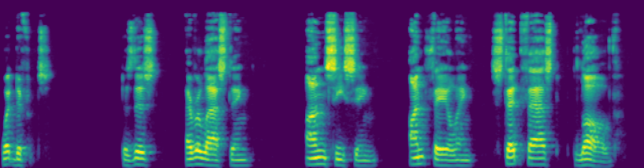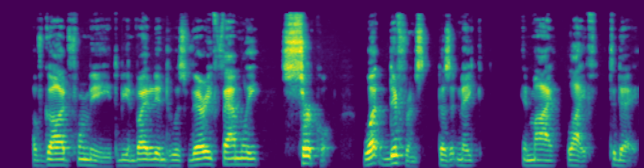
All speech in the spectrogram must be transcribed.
what difference does this everlasting, unceasing, unfailing, steadfast love of God for me to be invited into his very family circle, what difference does it make in my life today?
